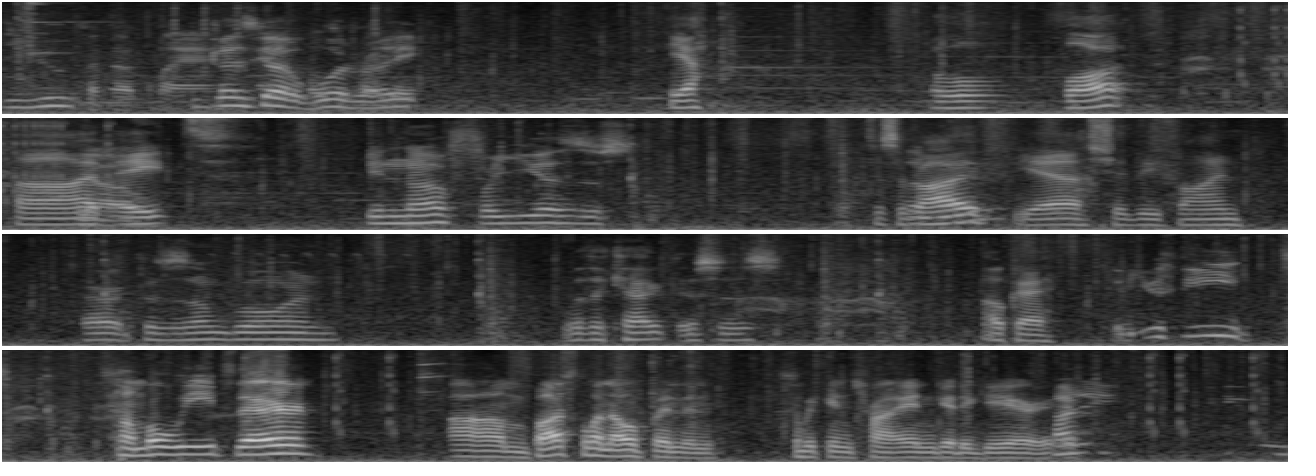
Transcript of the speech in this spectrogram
You for the plant. You guys got wood, right? Yeah. a lot Uh, I have eight enough for you guys to. to survive. Yeah, should be fine. Alright, because I'm going with the cactuses. Okay. If you see tumbleweeds there, um, bust one open and so we can try and get a gear. How do you.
